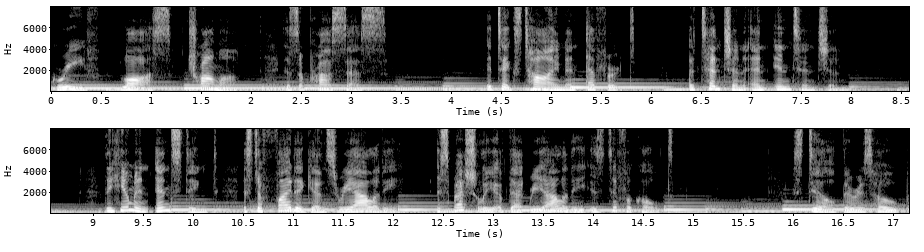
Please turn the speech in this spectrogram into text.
grief, loss, trauma is a process. It takes time and effort, attention and intention. The human instinct is to fight against reality, especially if that reality is difficult. Still, there is hope.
